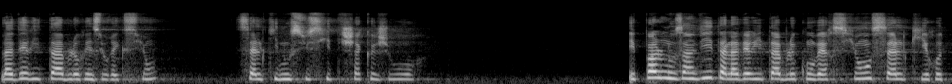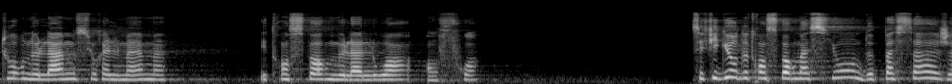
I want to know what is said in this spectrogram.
la véritable résurrection, celle qui nous suscite chaque jour. Et Paul nous invite à la véritable conversion, celle qui retourne l'âme sur elle-même et transforme la loi en foi. Ces figures de transformation, de passage,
